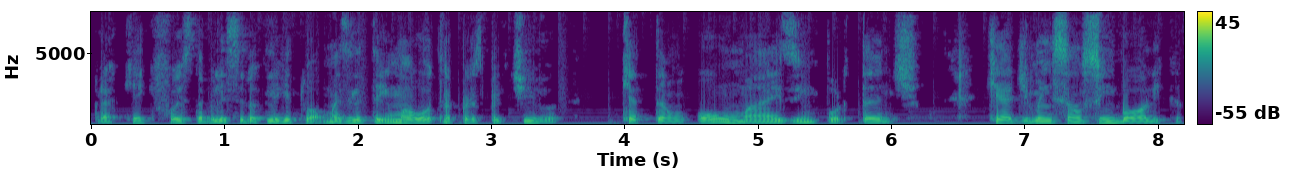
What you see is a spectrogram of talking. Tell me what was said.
Para que, que foi estabelecido aquele ritual? Mas ele tem uma outra perspectiva que é tão ou mais importante, que é a dimensão simbólica.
